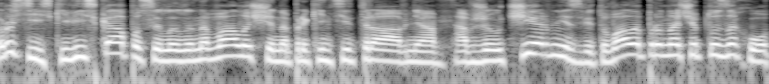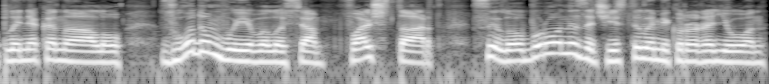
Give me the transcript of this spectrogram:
Російські війська посилили навалу ще наприкінці травня, а вже у червні звітували про начебто захоплення каналу. Згодом виявилося фальшстарт. Сили оборони зачистили мікрорайон.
